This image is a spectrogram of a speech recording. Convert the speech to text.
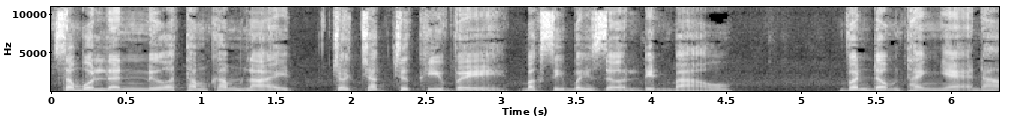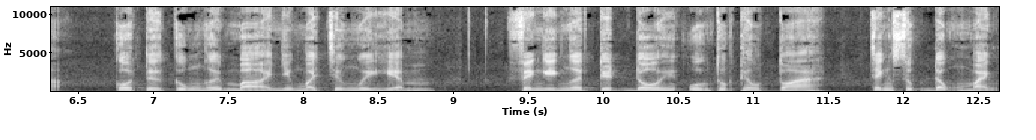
Sau một lần nữa thăm khám lại, Cho chắc trước khi về, Bác sĩ bấy giờ liền bảo, Vận động thanh nhẹ đó, Cổ tử cung hơi mở nhưng mà chưa nguy hiểm. Phải nghỉ ngơi tuyệt đối, Uống thuốc theo toa, Tránh xúc động mạnh,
